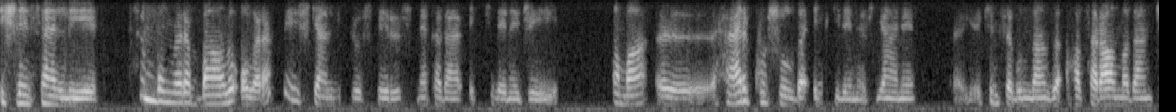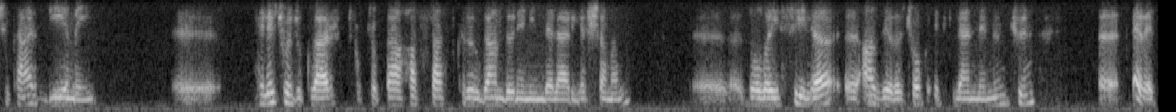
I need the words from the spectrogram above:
işlevselliği, tüm bunlara bağlı olarak değişkenlik gösterir ne kadar etkileneceği. Ama e, her koşulda etkilenir. Yani e, kimse bundan hasar almadan çıkar diyemeyiz. E, hele çocuklar çok çok daha hassas, kırılgan dönemindeler yaşamın. E, dolayısıyla e, az ya da çok etkilenme mümkün. E, evet,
